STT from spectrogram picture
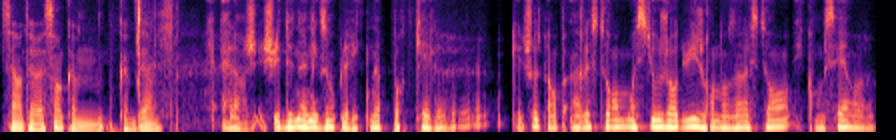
C'est intéressant comme, comme terme. Alors, je, vais donner un exemple avec n'importe quelle, euh, quelque chose. Par exemple, un restaurant. Moi, si aujourd'hui, je rentre dans un restaurant et qu'on me sert euh,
